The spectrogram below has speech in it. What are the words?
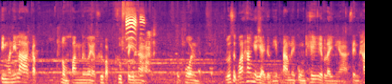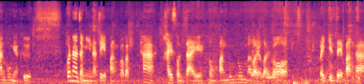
ติมวานิลากับขนมปังเนยอะคือแบบคือฟินอะทุกคนรู้สึกว่าห้างใหญ่ๆเดี๋ยวนี้ตามในกรุงเทพอะไรเงี้ยเซ็นทรัลพวกเนี้ยคือ ก็น่าจะมีนะเจปังก็แบบถ้าใครสนใจขนมปังนุ่มๆอร่อยๆก็ไปกินเจปังได้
